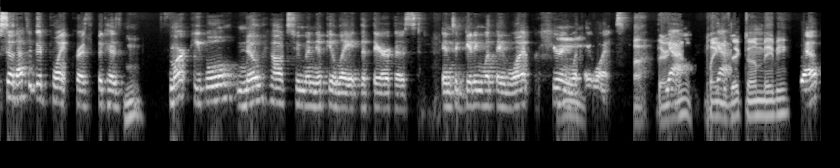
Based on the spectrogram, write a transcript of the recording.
So that's a good point, Chris, because Mm. smart people know how to manipulate the therapist into getting what they want or hearing what Mm. they want. uh, there Yeah. you go. Playing Yeah. the victim, maybe. Yep.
